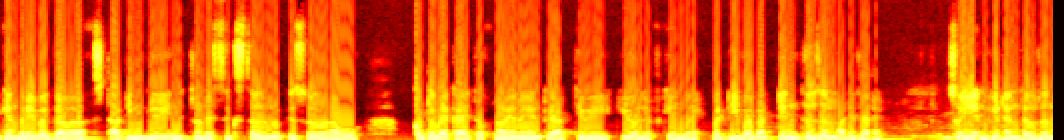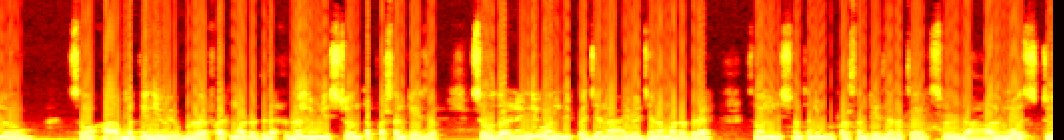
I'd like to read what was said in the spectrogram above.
ಏಕೆಂದರೆ ಇವಾಗ ಸ್ಟಾರ್ಟಿಂಗ್ ಏನಿತ್ತು ಅಂದರೆ ಸಿಕ್ಸ್ ತೌಸಂಡ್ ರುಪೀಸ್ ನಾವು ಕಟ್ಟಬೇಕಾಯಿತು. ನಾವೇನೋ ಎಂಟ್ರಿ ಆಗ್ತೀವಿ ಕ್ಯೂ ಎಲ್ ಎಫ್ಗೆ ಅಂದರೆ. ಬಟ್ ಇವಾಗ ಟೆನ್ ತೌಸಂಡ್ ಮಾಡಿದ್ದಾರೆ. ಸೊ ಏನಕ್ಕೆ ಟೆನ್ ತೌಸಂಡು ಸೊ ಮತ್ತೆ ನೀವು ಇಬ್ರು ರೆಫರ್ ಮಾಡಿದ್ರೆ ಅದ್ರಲ್ಲಿ ನಿಮ್ಗೆ ಇಷ್ಟು ಅಂತ ಪರ್ಸಂಟೇಜ್ ಸೊ ಉದಾಹರಣೆಗೆ ನೀವು ಒಂದು ಇಪ್ಪತ್ತು ಜನ, ಐವತ್ತು ಜನ ಮಾಡಿದ್ರೆ ಸೊ ಒಂದಿಷ್ಟು ಅಂತ ನಿಮ್ಗೆ ಪರ್ಸಂಟೇಜ್ ಇರುತ್ತೆ. ಸೊ ಇದು ಆಲ್ಮೋಸ್ಟ್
